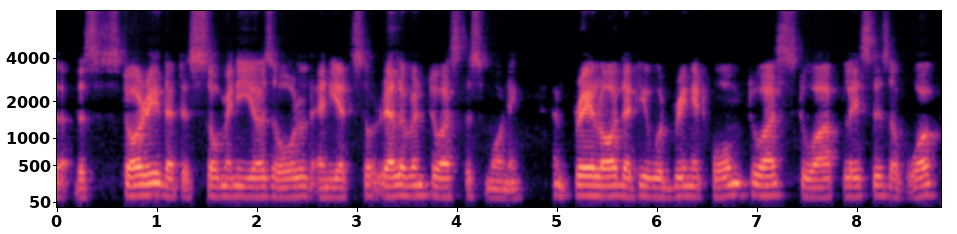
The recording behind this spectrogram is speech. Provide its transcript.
uh, this story that is so many years old and yet so relevant to us this morning. And pray, Lord, that you would bring it home to us, to our places of work,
